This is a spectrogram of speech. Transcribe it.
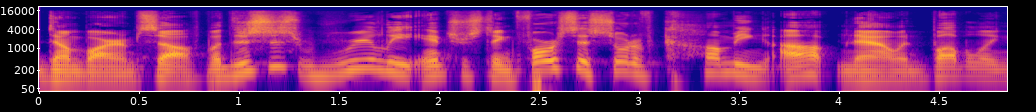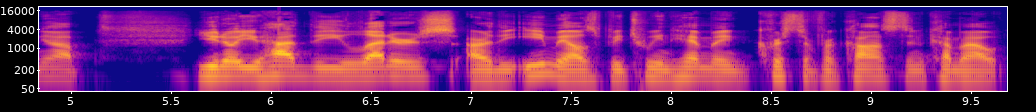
Dunbar himself. But this is really interesting. Forrest is sort of coming up now and bubbling up. You know, you had the letters or the emails between him and Christopher Constant come out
